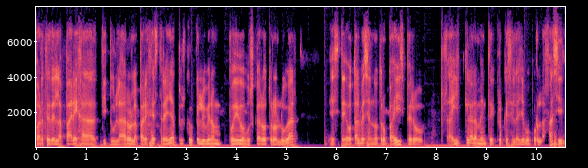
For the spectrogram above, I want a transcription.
parte de la pareja titular o la pareja estrella, pues creo que le hubieran podido buscar otro lugar, este, o tal vez en otro país, pero pues ahí claramente creo que se la llevó por la fácil.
